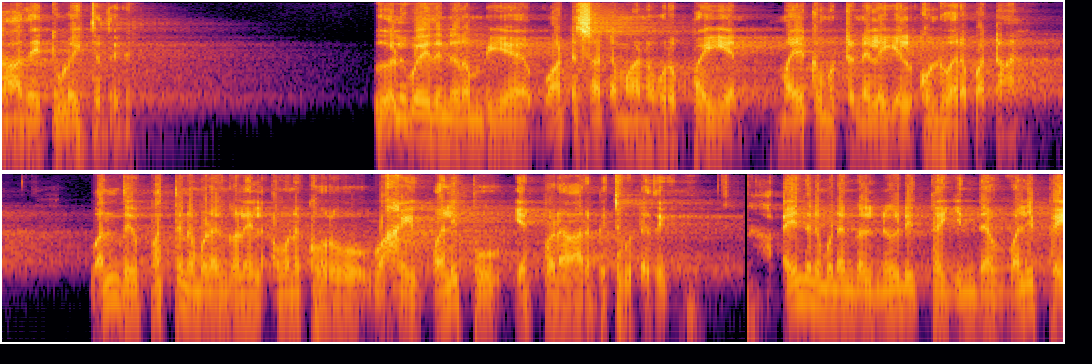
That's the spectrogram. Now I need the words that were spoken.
காதை துளைத்தது. ஏழு வயது நிரம்பிய வாட்டசாட்டமான ஒரு பையன் மயக்கமுற்ற நிலையில் கொண்டு வரப்பட்டான். வந்து பத்து நிமிடங்களில் அவனுக்கு ஒரு வகை வலிப்பு ஏற்பட ஆரம்பித்து விட்டது ஐந்து நிமிடங்கள் நீடித்த இந்த வலிப்பை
